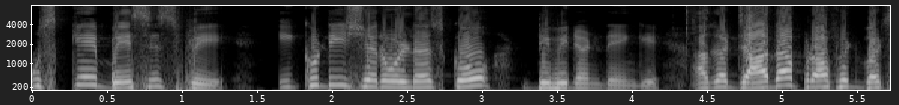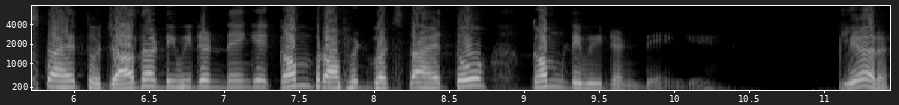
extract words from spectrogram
उसके बेसिस पे इक्विटी शेयर होल्डर्स को डिविडेंड देंगे। अगर ज़्यादा प्रॉफिट बचता है तो ज़्यादा डिविडेंड देंगे, कम प्रॉफिट बचता है तो कम डिविडेंड देंगे। क्लियर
